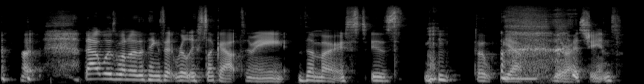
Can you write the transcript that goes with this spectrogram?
but that was one of the things that really stuck out to me the most is the yeah the rise jeans.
